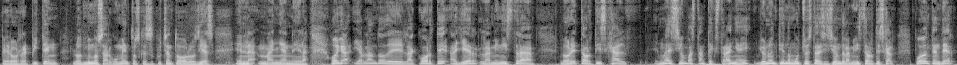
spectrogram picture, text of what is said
pero repiten los mismos argumentos que se escuchan todos los días en la mañanera. Oiga, y hablando de la Corte, ayer la ministra Loreta Ortiz Half en una decisión bastante extraña, ¿eh? Yo no entiendo mucho esta decisión de la ministra Ortiz Half. Puedo entender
